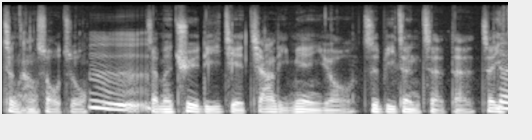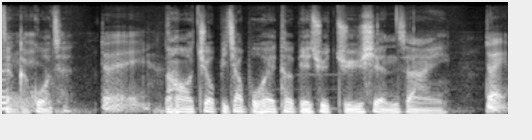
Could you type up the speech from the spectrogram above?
正常手足。嗯，怎么去理解家里面有自闭症者的这一整个过程？对。对然后就比较不会特别去局限在。对，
